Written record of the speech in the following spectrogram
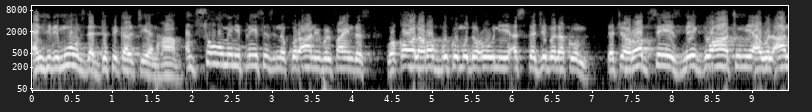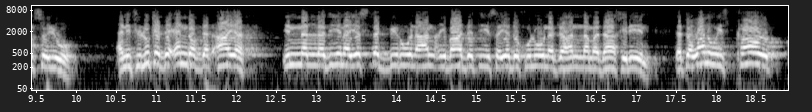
and He removes that difficulty and harm. And so many places in the Quran we will find this. وَقَالَ رَبُّكُمُ دُعُونِي أَسْتَجِبْ لَكُمْ That your Rabb says, make dua to me, I will answer you. And if you look at the end of that ayat, إِنَّ الَّذِينَ يَسْتَكْبِرُونَ عَنْ عِبَادَتِي سَيَدْخُلُونَ جَهَنَّمَ دَاخِرِينَ That the one who is proud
